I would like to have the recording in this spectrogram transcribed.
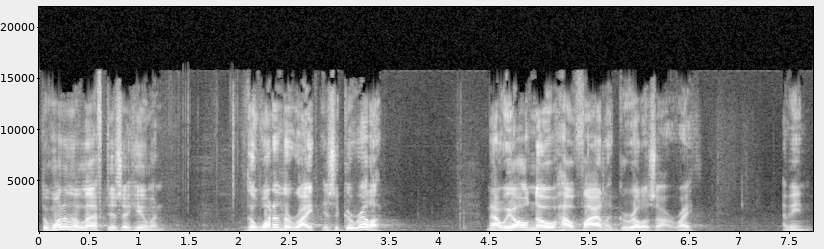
The one on the left is a human, the one on the right is a gorilla. Now, we all know how violent gorillas are, right? I mean,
